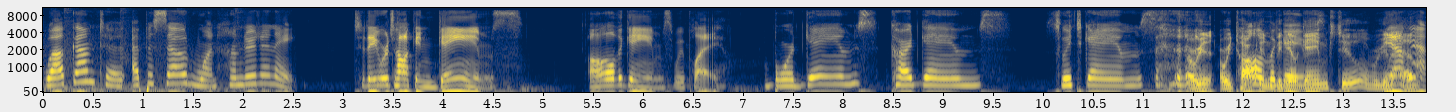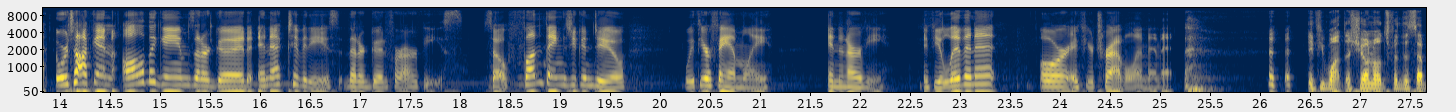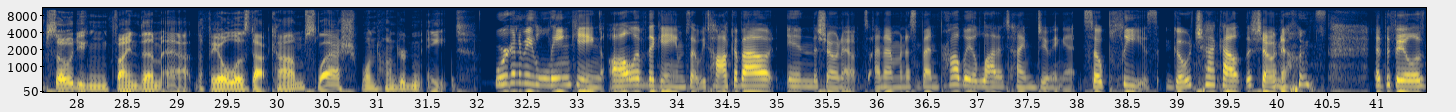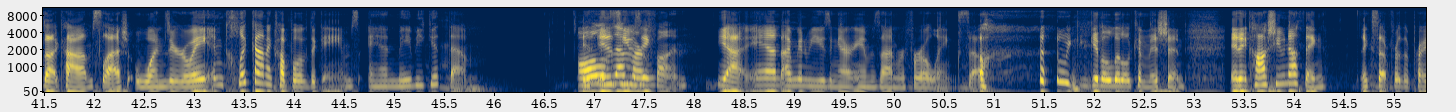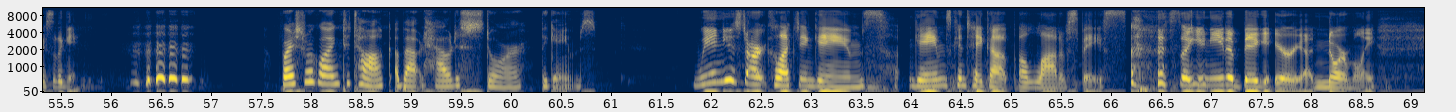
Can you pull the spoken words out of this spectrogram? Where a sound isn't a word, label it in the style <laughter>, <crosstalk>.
Welcome to episode 108. Today we're talking games. All the games we play. Board games, card games, Switch games. Are we are we <laughs> talking video games. games. too? Are we gonna Yeah, add- we're talking all the games that are good and activities that are good for RVs. So, fun things you can do with your family in an RV if you live in it or if you're traveling in it. <laughs> If you want the show notes for this episode, you can find them at thefaiolas.com slash 108. We're going to be linking all of the games that we talk about in the show notes, and I'm going to spend probably a lot of time doing it. So please go check out the show <laughs> notes at thefaiolas.com slash 108 and click on a couple of the games and maybe get them. All is of them are fun. Yeah, and I'm going to be using our Amazon referral link, so <laughs> we can get a little commission. And it costs you nothing except for the price of the game. <laughs> First, we're going to talk about how to store the games. When you start collecting games, games can take up a lot of space. <laughs> so you need a big area normally.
